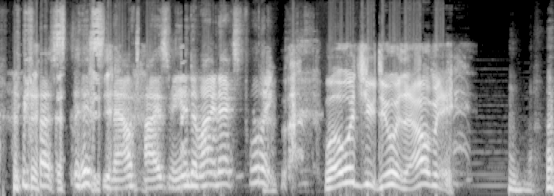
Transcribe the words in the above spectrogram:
because this Yeah. now ties me into my next point. What would you do without me?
